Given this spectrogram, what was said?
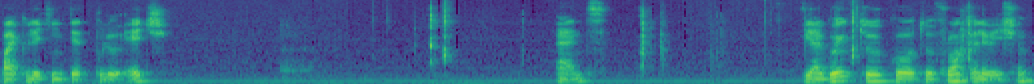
by clicking that blue edge and we are going to go to front elevation.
